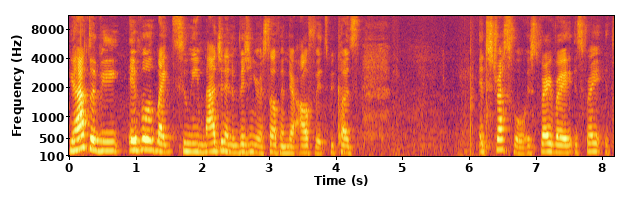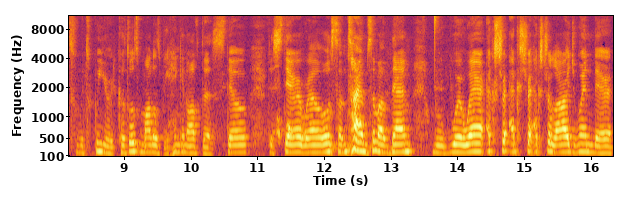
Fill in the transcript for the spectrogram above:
You have to be able like to imagine and envision yourself in their outfits because it's stressful. It's very, very, it's very, it's, it's weird because those models be hanging off the stair, the stair stairwell. Sometimes some of them will wear extra, extra, extra large when they're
